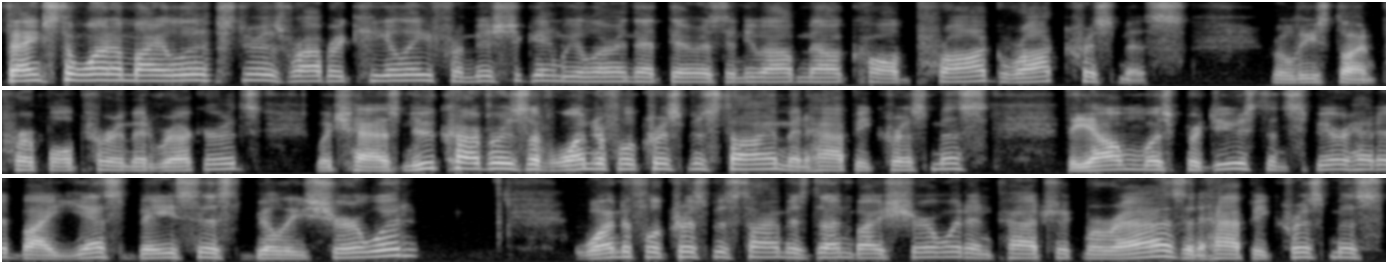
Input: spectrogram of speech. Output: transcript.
Thanks to one of my listeners, Robert Keeley from Michigan, we learned that there is a new album out called Prog Rock Christmas, released on Purple Pyramid Records, which has new covers of Wonderful Christmas Time and Happy Christmas. The album was produced and spearheaded by Yes bassist Billy Sherwood. Wonderful Christmas Time is done by Sherwood and Patrick Moraz, and Happy Christmas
